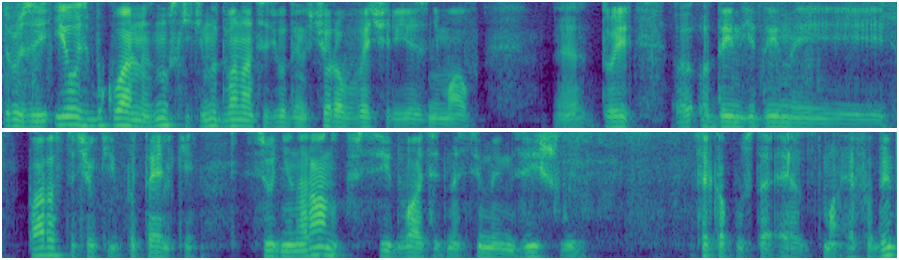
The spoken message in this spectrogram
Друзі, і ось буквально, ну скільки, ну 12 годин. Вчора ввечері я знімав той е, один єдиний паросточок і петельки. Сьогодні на ранок всі 20 насінин зійшли. Це капуста Етма F1.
